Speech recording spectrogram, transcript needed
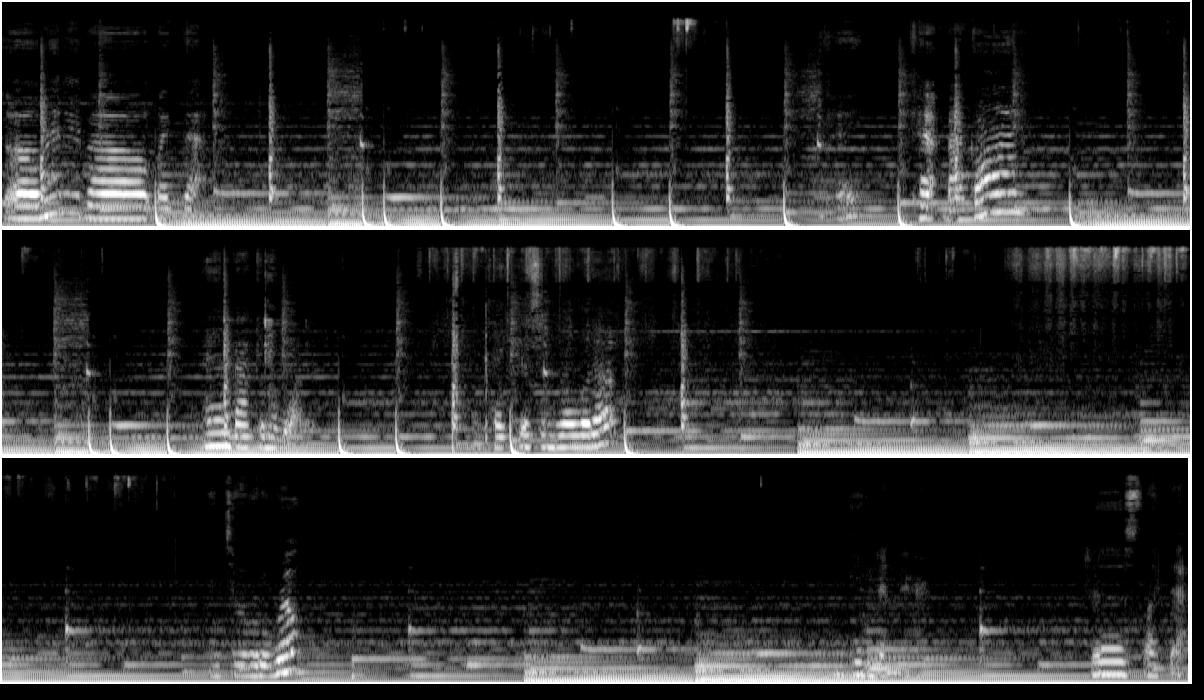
So maybe about like that. Okay, cap back on. And back in the water. Take this and roll it up. Just like that.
